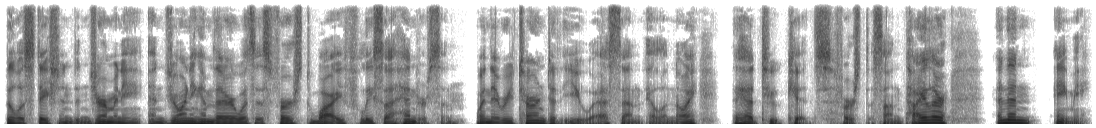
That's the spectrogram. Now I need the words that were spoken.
Bill was stationed in Germany, and joining him there was his first wife, Lisa Henderson. When they returned to the U.S. and Illinois, they had two kids first a son, Tyler, and then Amy.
